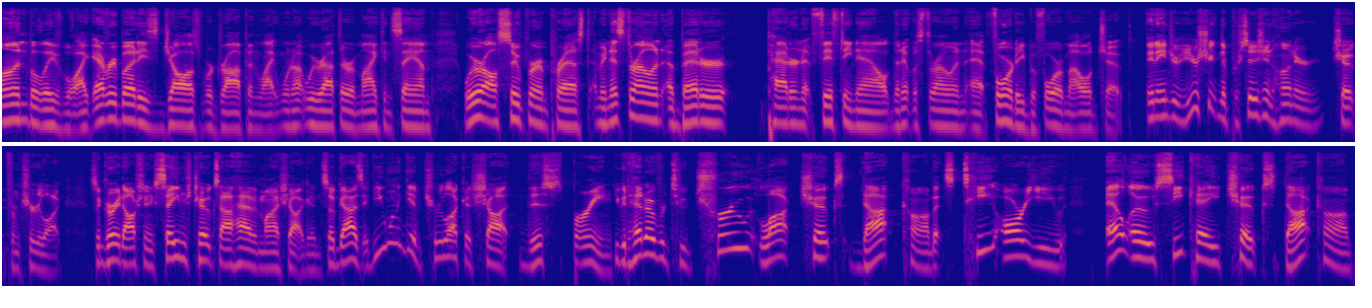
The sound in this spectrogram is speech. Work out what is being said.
unbelievable. Like everybody's jaws were dropping. Like when we were out there with Mike and Sam, we were all super impressed. I mean, it's throwing a better pattern at 50 now than it was throwing at 40 before my old choke. And Andrew, you're shooting the Precision Hunter choke from Trulock. It's a great option. Same chokes I have in my shotgun. So, guys, if you want to give Trulock a shot this spring, you can head over to trulockchokes.com. That's T R U L O C K chokes.com.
